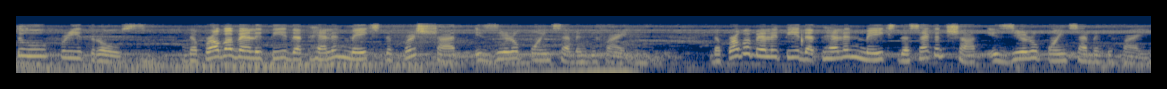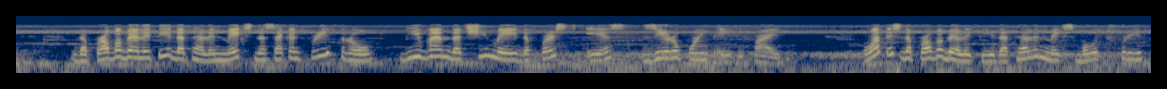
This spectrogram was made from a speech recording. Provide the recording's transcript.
two free throws. The probability that Helen makes the first shot is 0.75. The probability that Helen makes the second shot is 0.75. The probability that Helen makes the second free throw given that she made the first is 0.85. What is the probability that Helen makes both free throws?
